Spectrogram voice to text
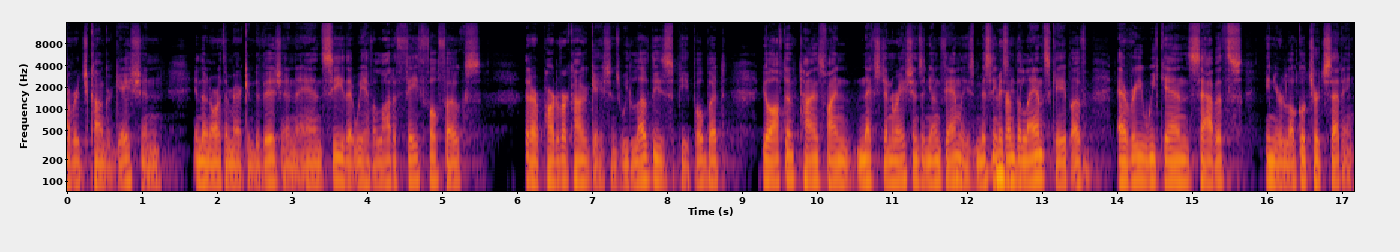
average congregation in the North American division and see that we have a lot of faithful folks that are part of our congregations. We love these people, but you'll oftentimes find next generations and young families missing, from the landscape of every weekend Sabbaths in your local church setting.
